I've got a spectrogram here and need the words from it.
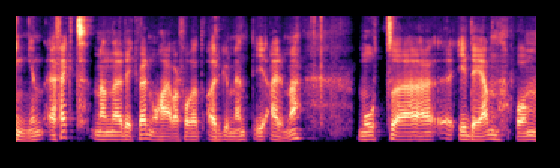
ingen effekt. Men eh, likevel, nå har jeg i hvert fall et argument i ermet mot uh, ideen om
